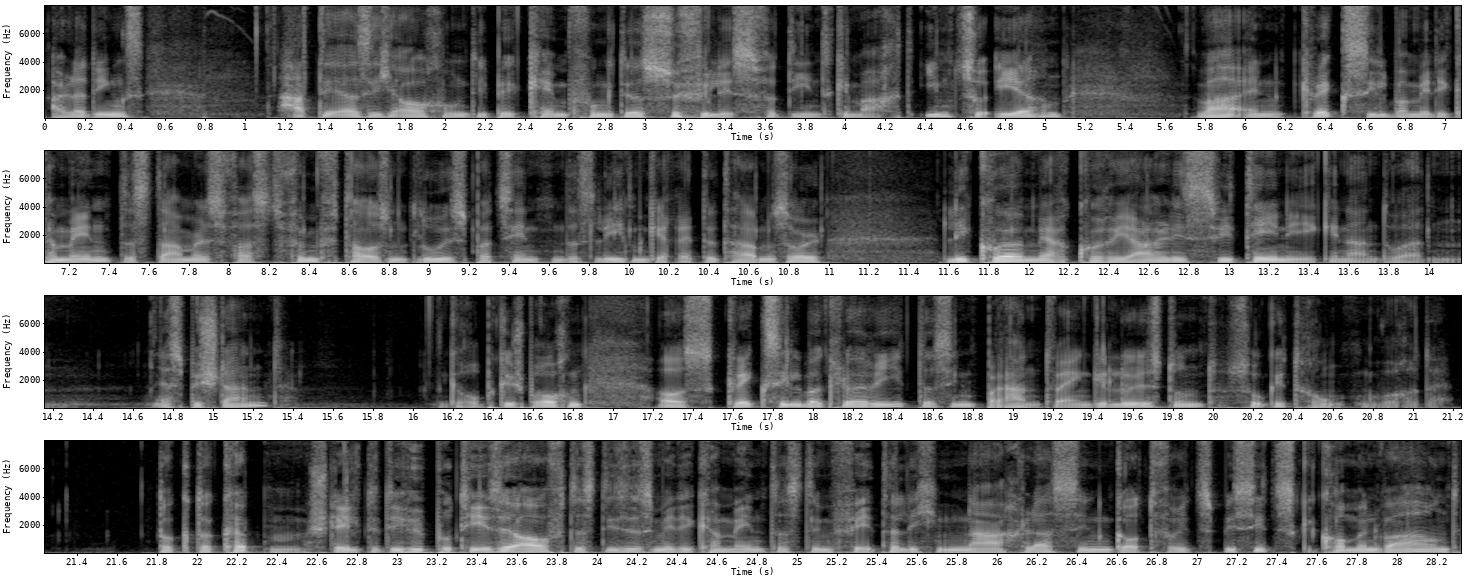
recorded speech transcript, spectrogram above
Allerdings hatte er sich auch um die Bekämpfung der Syphilis verdient gemacht. Ihm zu Ehren war ein Quecksilbermedikament, das damals fast 5000 Louis-Patienten das Leben gerettet haben soll, Liquor mercurialis sviteni genannt worden. Es bestand, grob gesprochen, aus Quecksilberchlorid, das in Brandwein gelöst und so getrunken wurde. Dr. Köppen stellte die Hypothese auf, dass dieses Medikament aus dem väterlichen Nachlass in Gottfrieds Besitz gekommen war und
